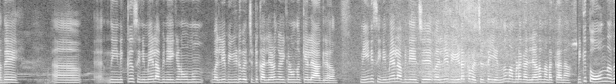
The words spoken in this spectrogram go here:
അതെ നിനക്ക് സിനിമയിൽ അഭിനയിക്കണമെന്നും വലിയ വീട് വെച്ചിട്ട് കല്യാണം കഴിക്കണമെന്നൊക്കെയല്ലേ ആഗ്രഹം. നീ ഇനി സിനിമയിൽ അഭിനയിച്ച് വലിയ വീടൊക്കെ വെച്ചിട്ട് എന്ന് നമ്മുടെ കല്യാണം നടക്കാനാ. എനിക്ക് തോന്നുന്നത്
